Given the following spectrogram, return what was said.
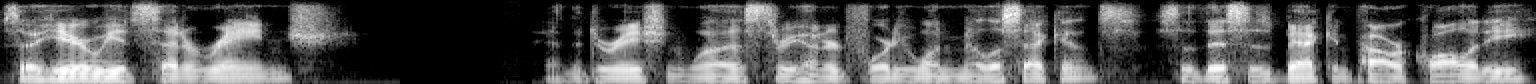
So here we had set a range and the duration was 341 milliseconds. So this is back in power quality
